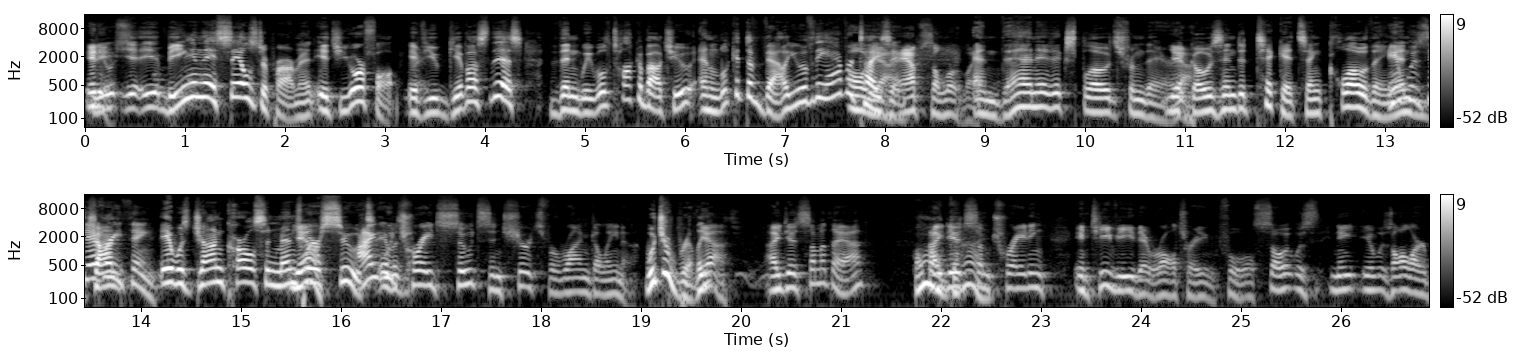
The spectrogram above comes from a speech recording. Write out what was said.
It you, is. being in the sales department, it's your fault. If you give us this, then we will talk about you and look at the value of the advertising. Oh, yeah, absolutely. And then it explodes from there. Yeah. It goes into tickets and clothing. It and was John, everything. It was John Carlson menswear suits. I it would was, trade suits and shirts for Ron Galena. would you really? Yeah, I did some of that. Oh my I did God. some trading in TV. They were all trading fools, so it was neat. It was all our.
